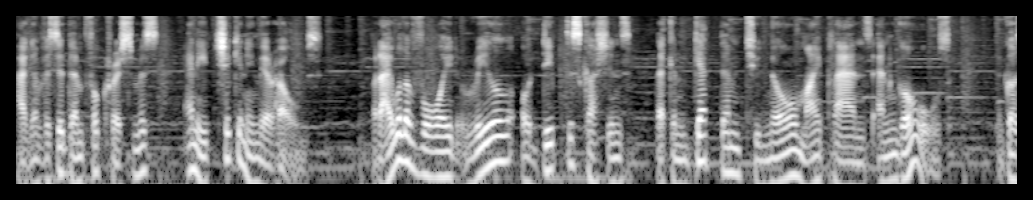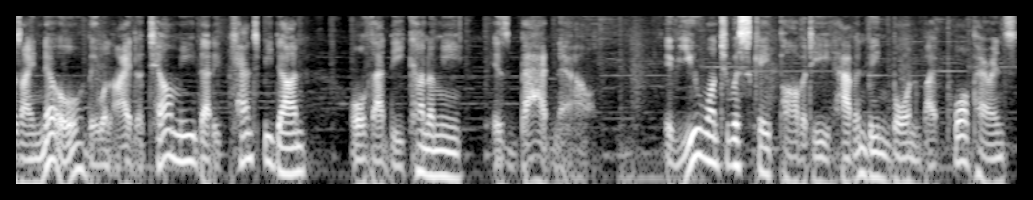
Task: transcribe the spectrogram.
I can visit them for Christmas and eat chicken in their homes. But I will avoid real or deep discussions that can get them to know my plans and goals because I know they will either tell me that it can't be done or that the economy is bad now. If you want to escape poverty having been born by poor parents,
